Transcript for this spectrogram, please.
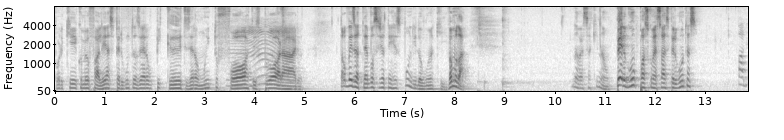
Porque, como eu falei, as perguntas eram picantes, eram muito fortes pro horário. Talvez até você já tenha respondido alguma aqui. Vamos lá. Não, essa aqui não. Pergun Posso começar as perguntas? Pode.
